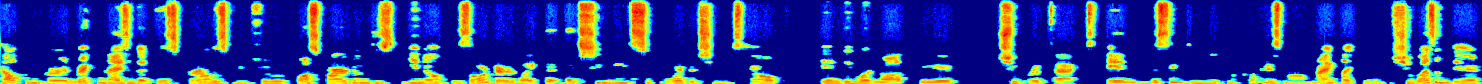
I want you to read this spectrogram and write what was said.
helping her and recognizing that this girl is going through postpartum, this, you know, disorder, like that, that she needs support, that she needs help. And they were not there to protect. And the same thing with McCurdy's mom, right? Like she wasn't there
